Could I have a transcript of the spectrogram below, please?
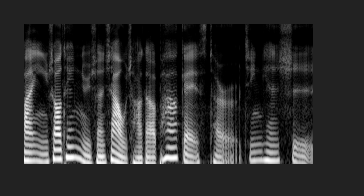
欢迎收听女神下午茶的 Podcaster。今天是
